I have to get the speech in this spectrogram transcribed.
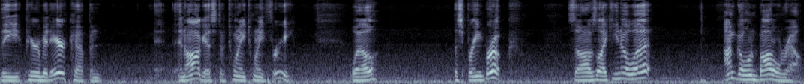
the Pyramyd Air Cup and in August of 2023. Well, the spring broke. So I was like, you know what? I'm going bottle route.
